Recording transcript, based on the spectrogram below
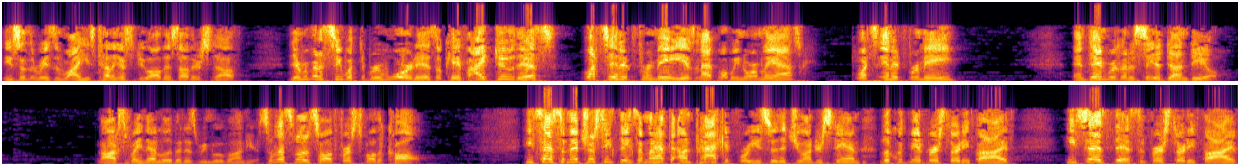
these are the reason why he's telling us to do all this other stuff. Then we're going to see what the reward is. Okay, if I do this, what's in it for me? Isn't that what we normally ask? What's in it for me? And then we're going to see a done deal. And I'll explain that a little bit as we move on here. So let's notice all, first of all, the call. He says some interesting things. I'm going to have to unpack it for you so that you understand. Look with me at verse 35. He says this in verse 35,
